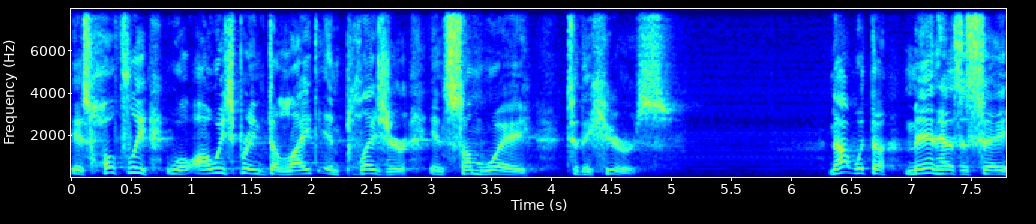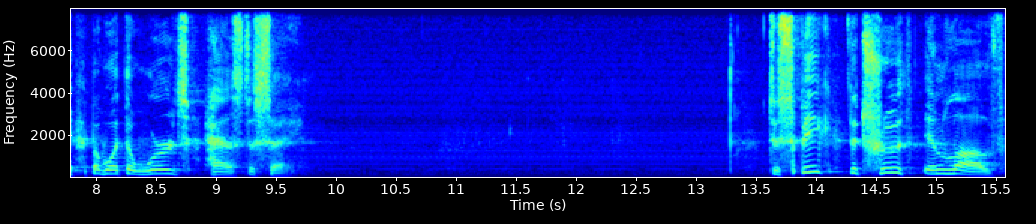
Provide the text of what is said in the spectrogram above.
is hopefully will always bring delight and pleasure in some way to the hearers. Not what the man has to say, but what the words has to say. To speak the truth in love,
